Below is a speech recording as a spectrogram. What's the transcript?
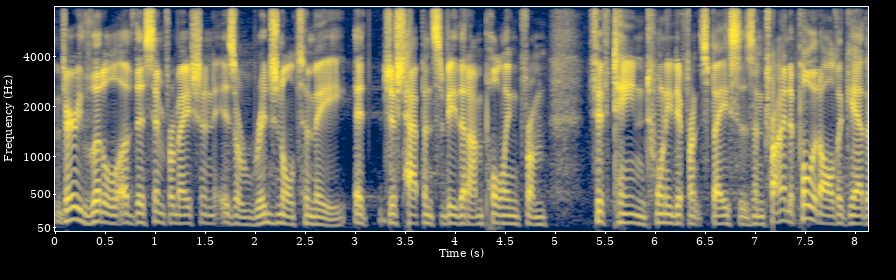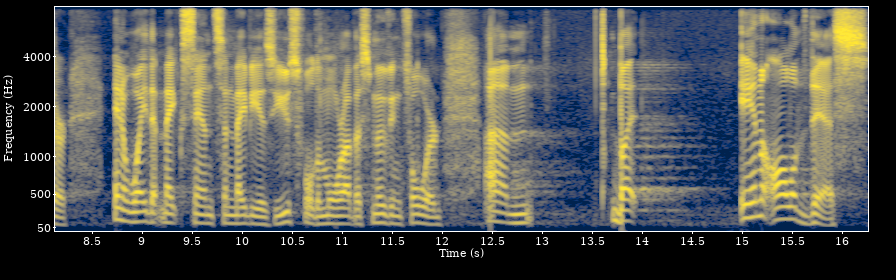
Very little of this information is original to me. It just happens to be that I'm pulling from 15, 20 different spaces and trying to pull it all together in a way that makes sense and maybe is useful to more of us moving forward. Um, but in all of this,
